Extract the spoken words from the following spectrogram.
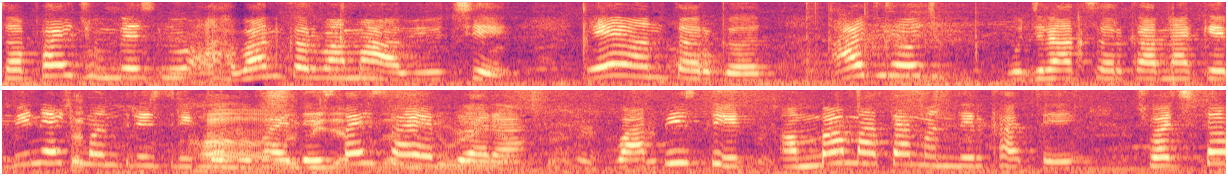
સફાઈ ઝુંબેશનું આહવાન કરવામાં આવ્યું છે. એ અંતર્ગત આજરોજ ગુજરાત સરકારના કેબિનેટ મંત્રી શ્રી કનુભાઈ દેસાઈ સાહેબ દ્વારા વાપી સ્થિત અંબા માતા મંદિર ખાતે સ્વચ્છતા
